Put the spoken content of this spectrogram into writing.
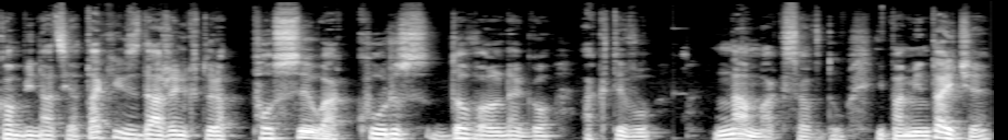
kombinacja takich zdarzeń, która posyła kurs dowolnego aktywu na maksa w dół. I pamiętajcie,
